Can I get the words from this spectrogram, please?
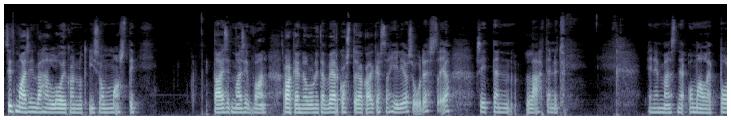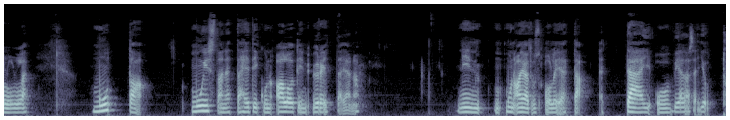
sit mä olisin vähän loikannut isommasti. Tai sitten mä olisin vaan rakennellut niitä verkostoja kaikessa hiljaisuudessa ja sitten lähtenyt enemmän sinne omalle polulle. Mutta muistan, että heti kun aloitin yrittäjänä, niin mun ajatus oli, että tämä ei ole vielä se juttu.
